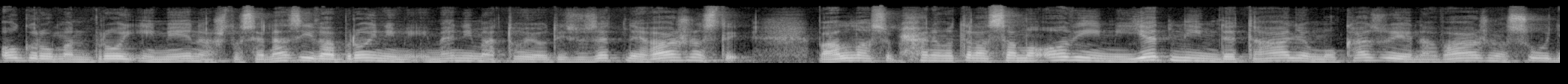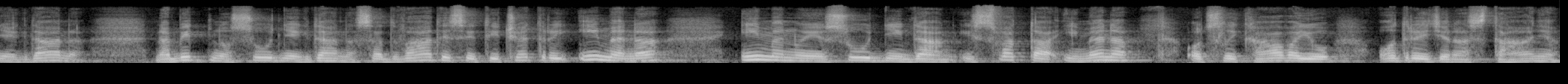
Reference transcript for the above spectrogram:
ogroman broj imena, što se naziva brojnim imenima, to je od izuzetne važnosti. Pa Allah subhanahu wa ta'ala samo ovim jednim detaljom ukazuje na važnost sudnjeg dana, na bitno sudnjeg dana sa 24 imena imenuje sudnji dan i sva ta imena odslikavaju određena stanja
